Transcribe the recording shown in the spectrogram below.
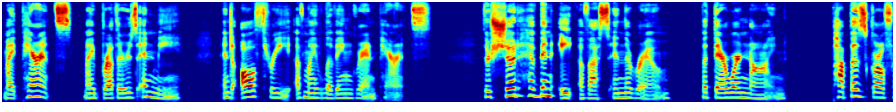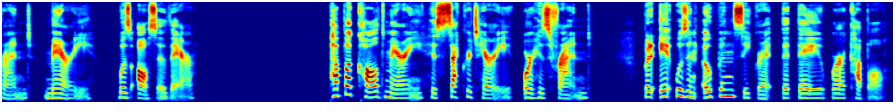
my parents, my brothers, and me, and all three of my living grandparents. There should have been eight of us in the room, but there were nine. Papa's girlfriend, Mary, was also there. Papa called Mary his secretary or his friend, but it was an open secret that they were a couple.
